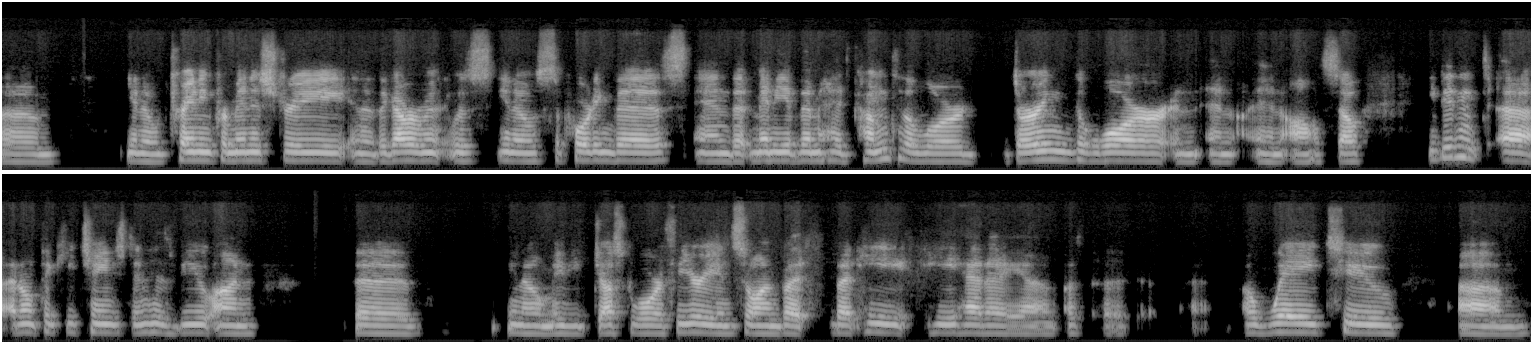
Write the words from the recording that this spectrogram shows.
um, you know training for ministry and the government was you know supporting this and that many of them had come to the lord during the war and and and all. So he didn't uh, i don't think he changed in his view on the you know maybe just war theory and so on but but he he had a uh, a, a, a way to um,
